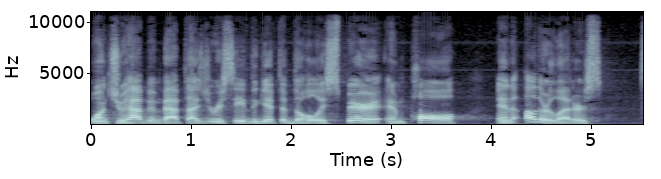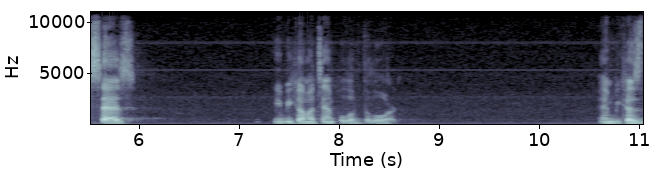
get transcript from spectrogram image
Once you have been baptized, you receive the gift of the Holy Spirit, and Paul, in other letters, says you become a temple of the Lord. And because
